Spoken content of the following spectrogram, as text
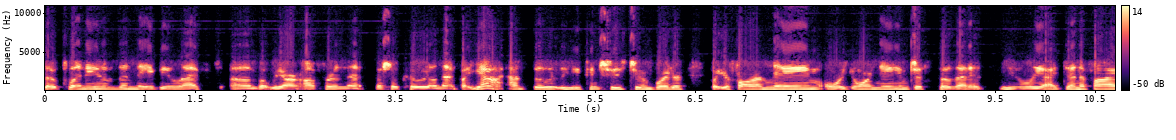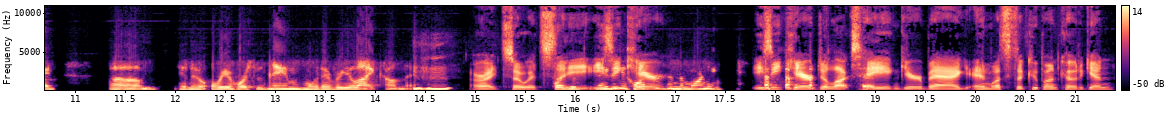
So plenty of the navy left, um, but we are offering that special code on that. But yeah, absolutely. You can choose to embroider, put your farm name or your name just so that it's easily identified um, you know, or your horse's name, whatever you like on there. Mm-hmm. All right, so it's or the Easy Care in the morning. Easy Care Deluxe Hay and Gear Bag, and what's the coupon code again?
